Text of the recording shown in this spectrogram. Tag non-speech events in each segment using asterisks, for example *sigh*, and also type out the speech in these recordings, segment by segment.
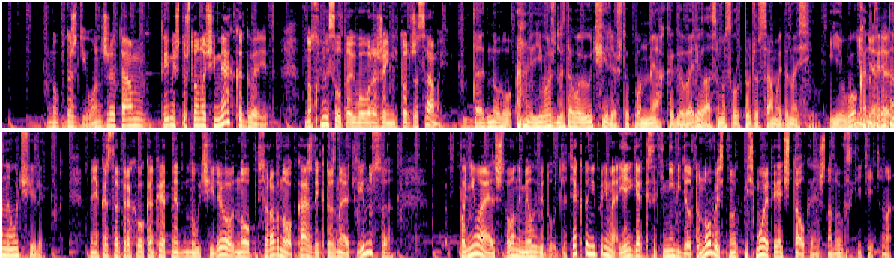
Ну, подожди, он же там... Ты имеешь в виду, что он очень мягко говорит, но смысл-то его выражений тот же самый. Да, ну, *clears throat* его же для того и учили, чтобы он мягко говорил, а смысл тот же самый доносил. Его не, конкретно нет, научили. Мне кажется, во-первых, его конкретно научили, но все равно каждый, кто знает Линуса, понимает, что он имел в виду. Для тех, кто не понимает. Я, я, кстати, не видел эту новость, но письмо это я читал, конечно, оно восхитительно.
